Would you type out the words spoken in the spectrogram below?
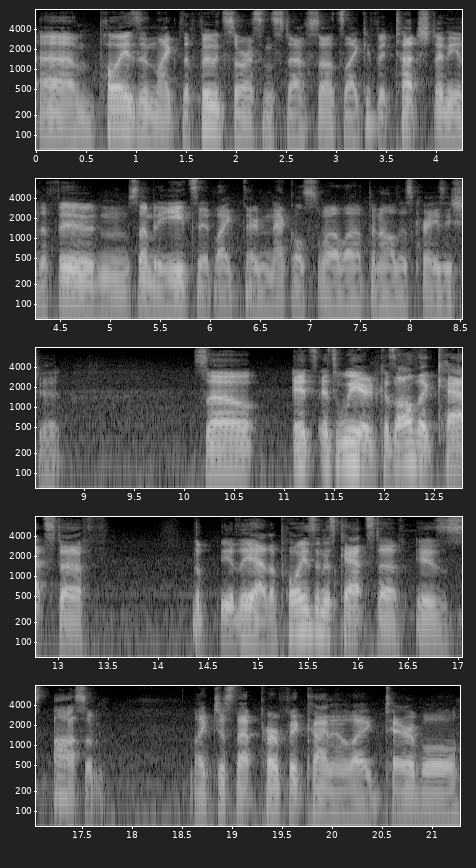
um, poison like the food source and stuff. So it's like if it touched any of the food and somebody eats it, like their neck will swell up and all this crazy shit. So it's it's weird because all the cat stuff, the yeah the poisonous cat stuff is awesome. Like just that perfect kind of like terrible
